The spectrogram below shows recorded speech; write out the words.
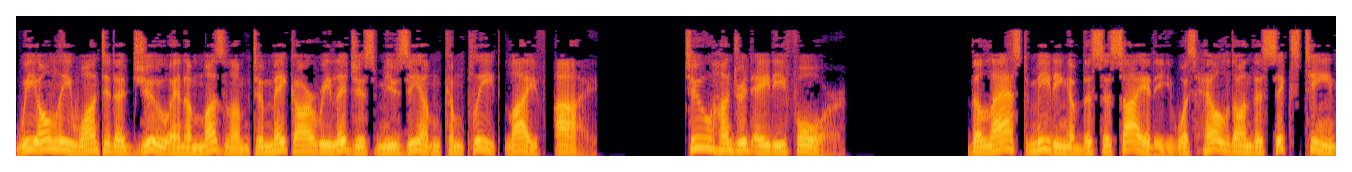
We only wanted a Jew and a Muslim to make our religious museum complete life, I. 284. The last meeting of the Society was held on 16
